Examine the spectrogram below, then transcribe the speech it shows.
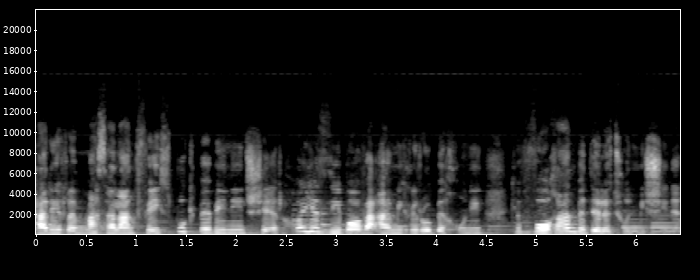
طریق مثلا فیسبوک ببینید شعرهای زیبا و عمیقی رو بخونید که واقعا به دلتون میشینه.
